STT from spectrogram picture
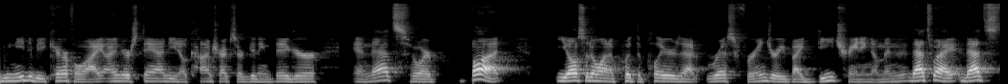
we need to be careful. I, I understand, you know, contracts are getting bigger and that sort, but you also don't want to put the players at risk for injury by detraining them. And that's why that's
